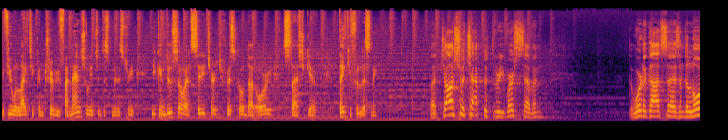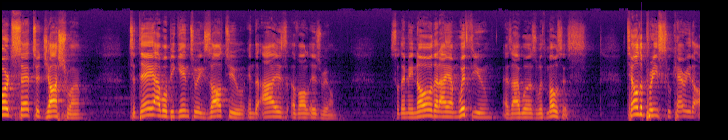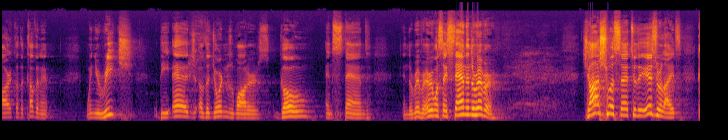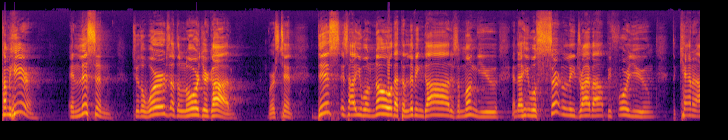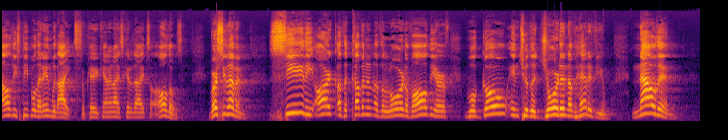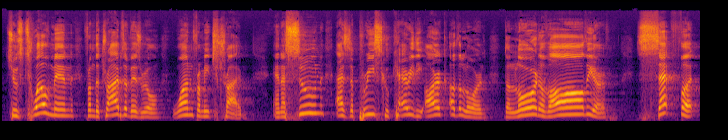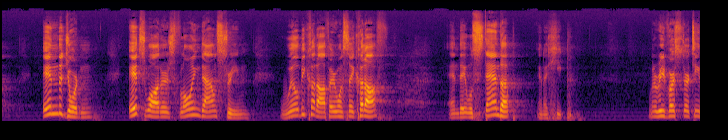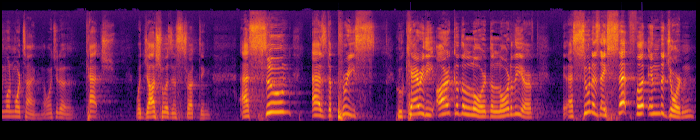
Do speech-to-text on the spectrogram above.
If you would like to contribute financially to this ministry, you can do so at citychurchfrisco.org slash give. Thank you for listening. But Joshua chapter 3, verse 7, the word of God says, And the Lord said to Joshua, Today I will begin to exalt you in the eyes of all Israel, so they may know that I am with you as I was with Moses. Tell the priests who carry the ark of the covenant, when you reach the edge of the Jordan's waters, go and stand in the river. Everyone say, Stand in the river. Joshua said to the Israelites, Come here and listen to the words of the Lord your God. Verse 10 This is how you will know that the living God is among you, and that he will certainly drive out before you the Canaan, all these people that end with ites, okay? Canaanites, Hittites, all those. Verse 11 See the ark of the covenant of the Lord of all the earth will go into the Jordan ahead of you. Now then, choose 12 men from the tribes of Israel, one from each tribe. And as soon as the priests who carry the ark of the Lord, the Lord of all the earth, set foot in the Jordan, its waters flowing downstream, will be cut off. Everyone say, cut off. And they will stand up in a heap. I'm going to read verse 13 one more time. I want you to catch what Joshua is instructing. As soon as the priests who carry the ark of the Lord, the Lord of the earth, as soon as they set foot in the Jordan,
